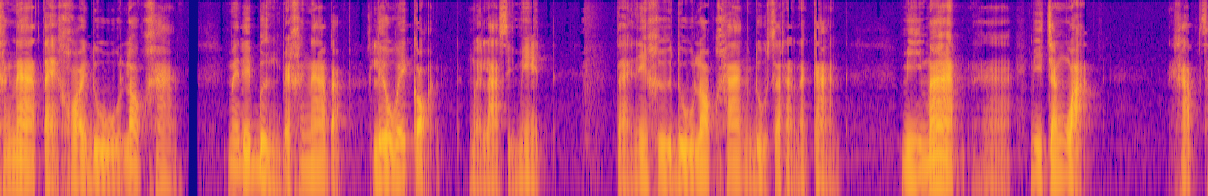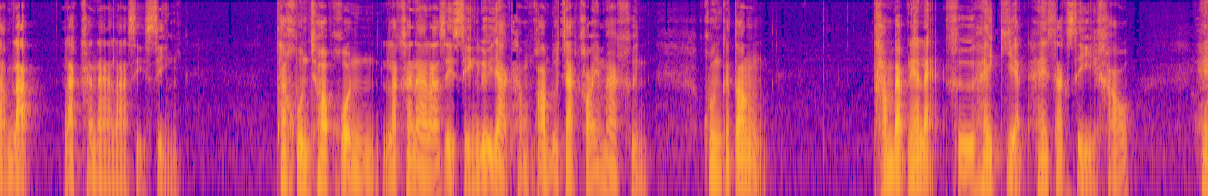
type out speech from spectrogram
ข้างหน้าแต่คอยดูรอบข้าง ไม่ได้บึ่งไปข้างหน้าแบบเร็วไว้ก่อนเหมือนราศีเมษแต่นี่คือดูรอบข้างดูสถานการณ์ มีมาตรมีจังหวะนะครับสำหรับลัคนาราศีสิงห์ ถ้าคุณชอบคนลัคนาราศีสิงห์หรืออยากทำความรู้จักเขาให้มากขึ้น คุณก็ต้องทำแบบนี้แหละ คือให้เกียรติให้ศักดิ์ศรีเขา ให้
